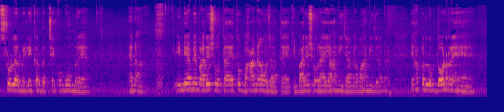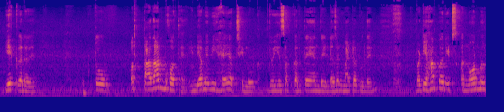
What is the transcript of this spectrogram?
स्ट्रोलर में लेकर बच्चे को घूम रहे हैं, है ना? इंडिया में बारिश होता है तो बहाना हो जाता है कि बारिश हो रहा है, यहाँ नहीं जाना, वहाँ नहीं जाना। यहाँ पर लोग दौड़ रहे हैं, ये कर रहे हैं। तो और तादाद बहुत है। इंडिया में भी है अच्छे लोग जो ये सब करते हैं and they doesn't matter to them but यहाँ पर it's a normal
